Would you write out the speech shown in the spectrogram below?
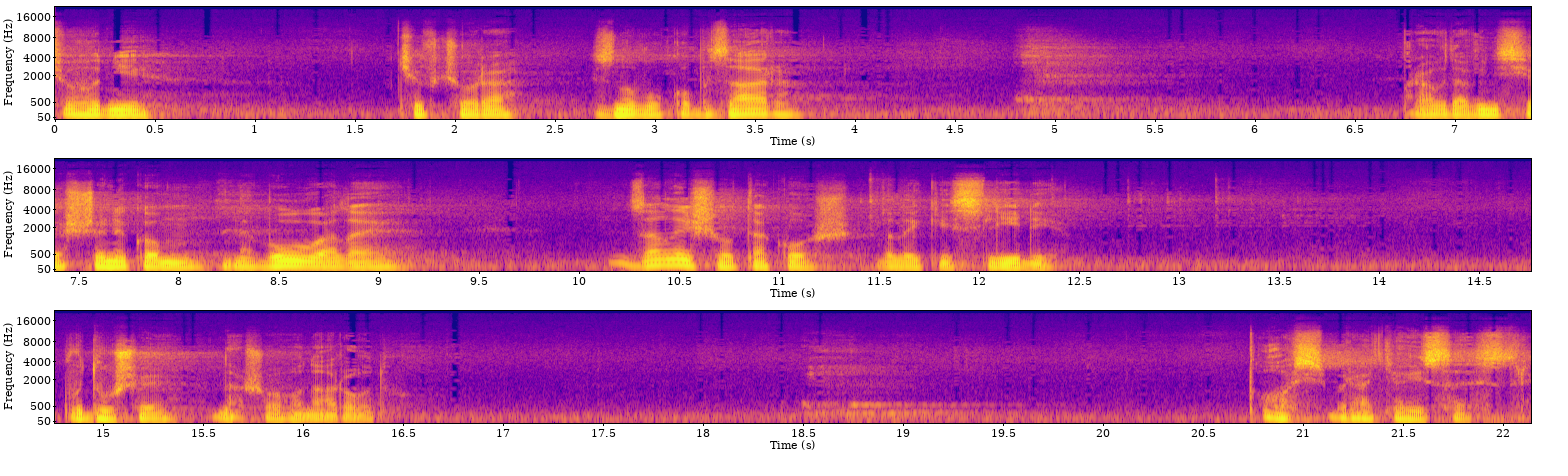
Сьогодні чи вчора знову кобзар. Правда, він священиком не був, але залишив також великі сліди в душі нашого народу. Ось, браття і сестри,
